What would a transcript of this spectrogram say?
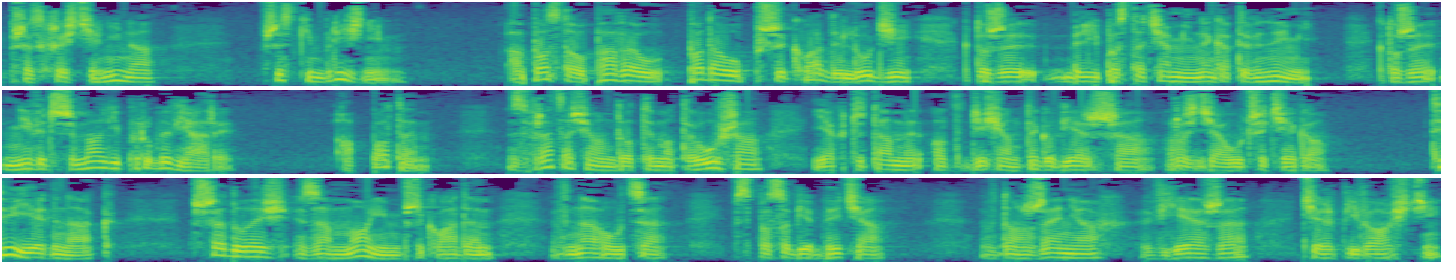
przez chrześcijanina wszystkim bliźnim. Apostoł Paweł podał przykłady ludzi, którzy byli postaciami negatywnymi, którzy nie wytrzymali próby wiary. A potem zwraca się do Tymoteusza, jak czytamy od dziesiątego wiersza rozdziału trzeciego. Ty jednak szedłeś za moim przykładem w nauce, w sposobie bycia, w dążeniach, wierze, cierpliwości,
